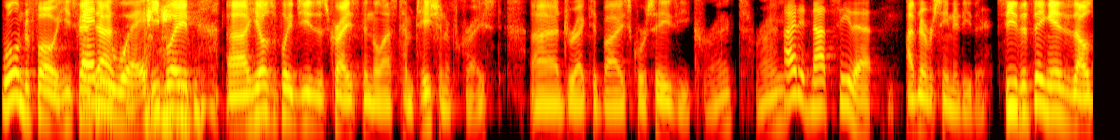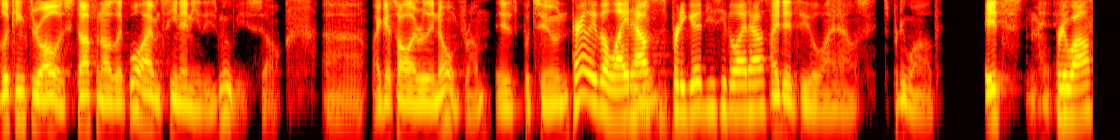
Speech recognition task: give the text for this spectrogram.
Willem Dafoe, he's fantastic. Anyway. He played. Uh, he also played Jesus Christ in The Last Temptation of Christ, uh, directed by Scorsese. Correct, right? I did not see that. I've never seen it either. See, the thing is, is I was looking through all his stuff, and I was like, well, I haven't seen any of these movies, so uh, I guess all I really know him from is Platoon. Apparently, The Lighthouse Um, is pretty good. You see The Lighthouse? I did see The Lighthouse. It's pretty wild. It's Pretty wild?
